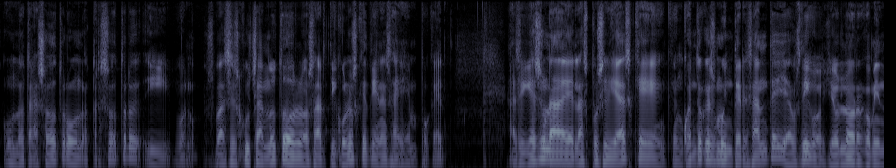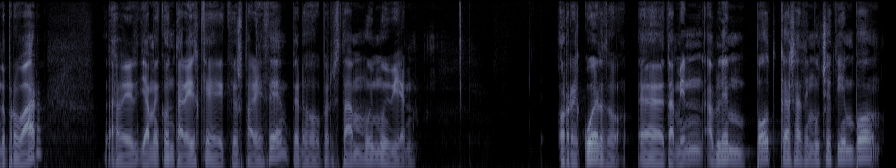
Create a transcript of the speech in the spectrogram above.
uno tras otro, uno tras otro, y bueno, pues vas escuchando todos los artículos que tienes ahí en Pocket. Así que es una de las posibilidades que, encuentro que es muy interesante, ya os digo, yo os lo recomiendo probar. A ver, ya me contaréis qué, os parece, pero, pero está muy muy bien. Os recuerdo, eh, también hablé en podcast hace mucho tiempo,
